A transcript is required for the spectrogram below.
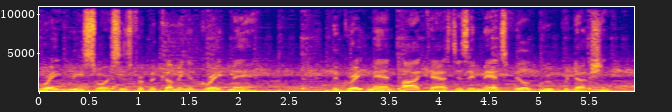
great resources for becoming a great man. The Great Man Podcast is a Mansfield Group production.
